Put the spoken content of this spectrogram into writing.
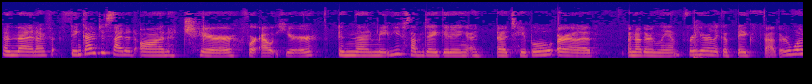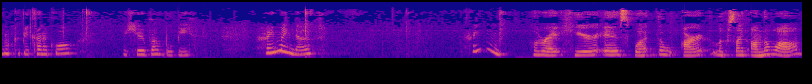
And then I think I've decided on a chair for out here. And then maybe someday getting a, a table or a another lamp for here, like a big feather one could be kind of cool. I hear Bumblebee. Hi, my love. Hi. All right, here is what the art looks like on the wall.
